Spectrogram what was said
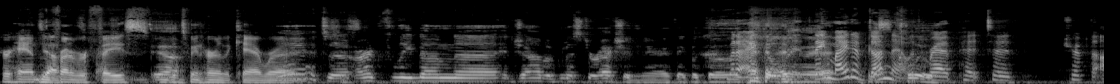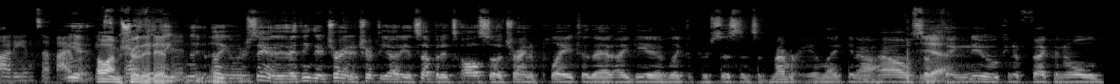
Her hands Yeah. in front of her face, Yeah. between her and the camera. Yeah, it's an artfully done uh, job of misdirection there. I think with the But I building they might have done that clue. with Brad Pitt to trip the audience up. I Yeah. Oh, I'm sure they think did. like we were saying, I think they're trying to trip the audience up, but it's also trying to play to that idea of like the persistence of memory and like you know how something new can affect an old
